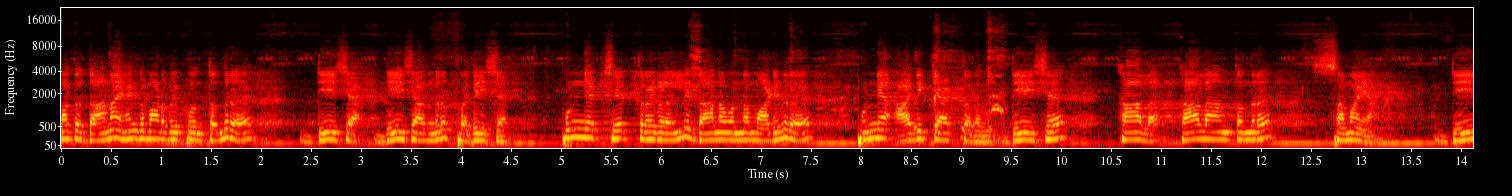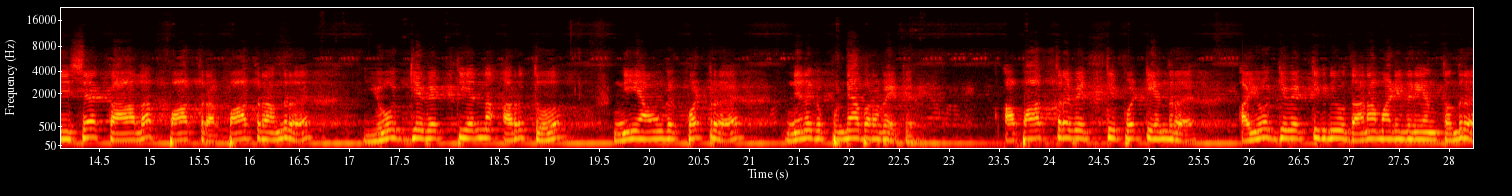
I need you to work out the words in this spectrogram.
ಮತ್ತು ದಾನ ಹೆಂಗೆ ಮಾಡಬೇಕು ಅಂತಂದ್ರೆ ದೇಶ ದೇಶ ಅಂದ್ರೆ ಪ್ರದೇಶ. ಪುಣ್ಯ ಕ್ಷೇತ್ರಗಳಲ್ಲಿ ದಾನವನ್ನು ಮಾಡಿದರೆ ಪುಣ್ಯ ಆಧಿಕ್ಯ ಆಗ್ತದೆ ದೇಶ, ಕಾಲ ಕಾಲ ಅಂತಂದ್ರೆ ಸಮಯ. ದೇಶ ಕಾಲ ಪಾತ್ರ. ಪಾತ್ರ ಅಂದ್ರೆ ಯೋಗ್ಯ ವ್ಯಕ್ತಿಯನ್ನು ಅರಿತು, ನೀ ಅವಂಗ ಕೊಟ್ರೆ ನಿನಗೆ ಪುಣ್ಯ ಬರಬೇಕು. ಅಪಾತ್ರ ವ್ಯಕ್ತಿ ಪಟ್ಟಿ ಅಂದ್ರೆ ಅಯೋಗ್ಯ ವ್ಯಕ್ತಿಗೆ ನೀವು ದಾನ ಮಾಡಿದಿರಿ ಅಂತಂದ್ರೆ,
